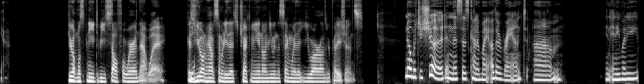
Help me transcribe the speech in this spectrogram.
Yeah. You almost need to be self aware in that way because Yeah. you don't have somebody that's checking in on you in the same way that you are on your patients. No, but you should. And this is kind of my other rant. Um, and anybody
